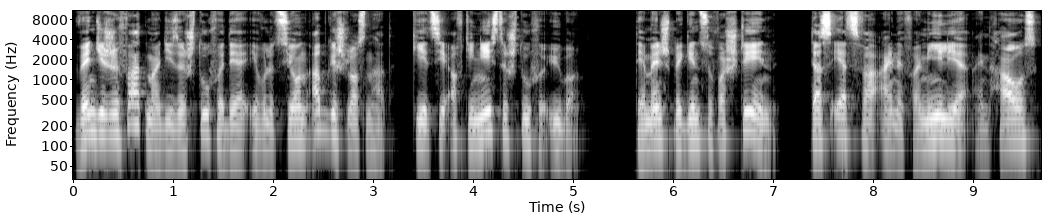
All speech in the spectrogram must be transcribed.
Wenn die Jivatma diese Stufe der Evolution abgeschlossen hat, geht sie auf die nächste Stufe über. Der Mensch beginnt zu verstehen, dass er zwar eine Familie, ein Haus,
